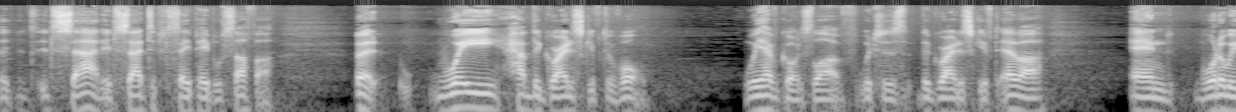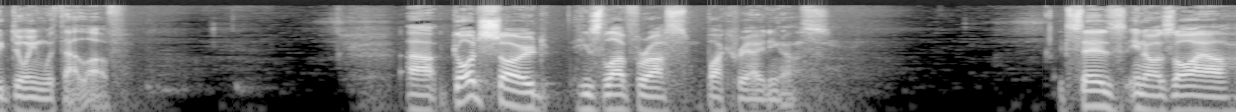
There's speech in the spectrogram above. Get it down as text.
it's sad. It's sad to see people suffer. But we have the greatest gift of all. We have God's love, which is the greatest gift ever. And what are we doing with that love? Uh, God showed his love for us by creating us. It says in Isaiah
